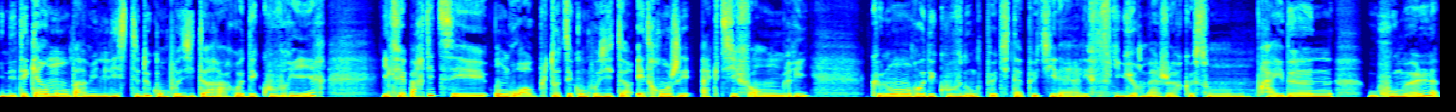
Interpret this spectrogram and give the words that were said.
Il n'était qu'un nom parmi une liste de compositeurs à redécouvrir. Il fait partie de ces Hongrois, ou plutôt de ces compositeurs étrangers actifs en Hongrie, que l'on redécouvre donc petit à petit derrière les figures majeures que sont Haydn ou Hummel.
